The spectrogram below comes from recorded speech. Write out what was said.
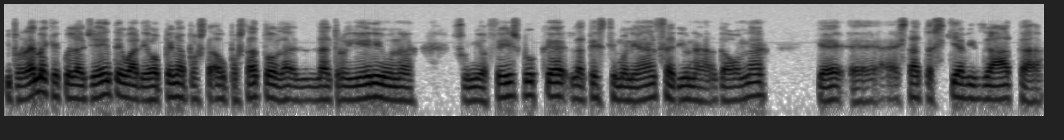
Il problema è che quella gente, guardi, ho appena posta- ho postato l'altro ieri una, sul mio Facebook la testimonianza di una donna che eh, è stata schiavizzata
